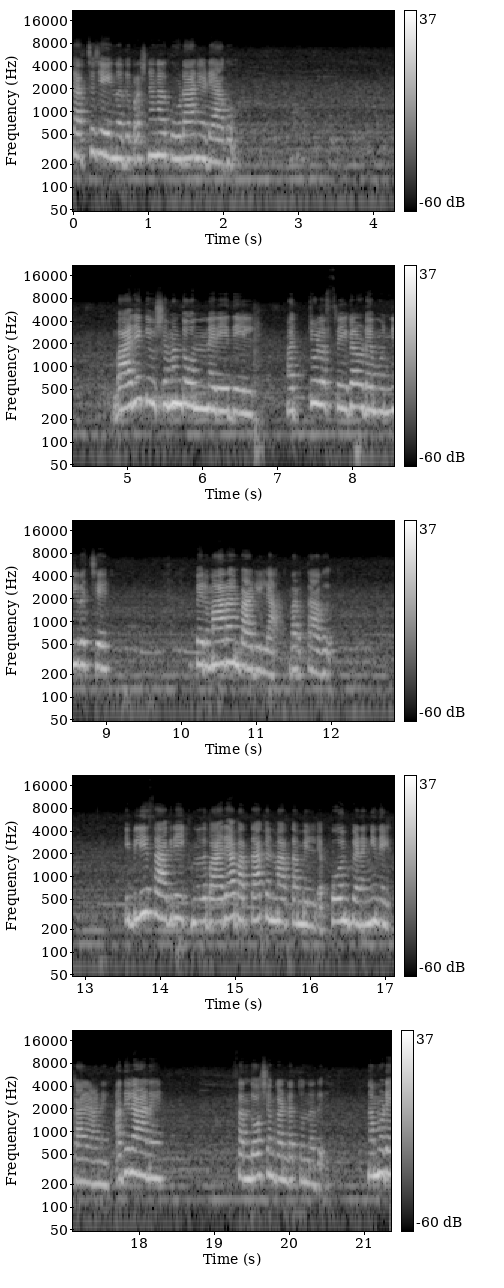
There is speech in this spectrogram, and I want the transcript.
ചർച്ച ചെയ്യുന്നത് പ്രശ്നങ്ങൾ കൂടാനിടയാകും. ഭാര്യയ്ക്ക് വിഷമം തോന്നുന്ന രീതിയിൽ മറ്റുള്ള സ്ത്രീകളുടെ മുന്നിൽ വെച്ച് പെരുമാറാൻ പാടില്ല ഭർത്താവ്. ഇബ്ലീസ് ആഗ്രഹിക്കുന്നത് ഭാര്യ ഭർത്താക്കന്മാർ തമ്മിൽ എപ്പോഴും പിണങ്ങി നിൽക്കാനാണ്. അതിലാണ് സന്തോഷം കണ്ടെത്തുന്നത്. നമ്മുടെ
